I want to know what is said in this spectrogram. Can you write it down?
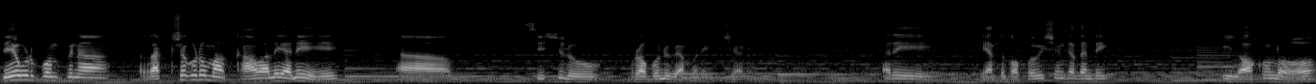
దేవుడు పంపిన రక్షకుడు మాకు కావాలి అని శిష్యులు ప్రభుని వెంబడించారు. మరి ఎంత గొప్ప విషయం కదండి. ఈ లోకంలో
